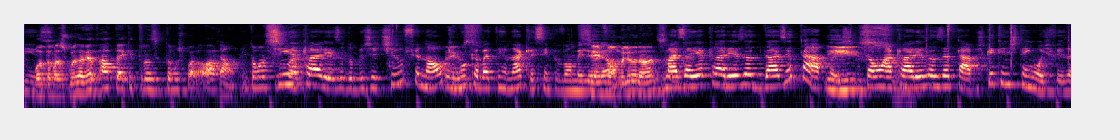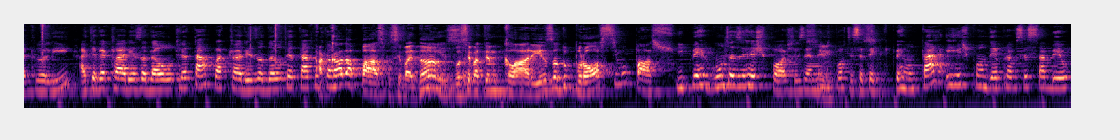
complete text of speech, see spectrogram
Isso. botamos as coisas dentro, até que transitamos para lá. Então, então assim, tinha vai... clareza do objetivo final, que Isso. nunca vai terminar, que eles sempre vão melhorando. Sempre vão melhorando. Mas aí a clareza das etapas. Então, a clareza das etapas. O que, que a gente tem hoje? Fez aquilo ali, aí teve a clareza da outra etapa, a clareza da outra etapa. Então... A cada passo que você vai dando, você vai tendo clareza do próximo passo. E perguntas e respostas é Sim. muito importante. Você tem que perguntar e responder para você saber o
